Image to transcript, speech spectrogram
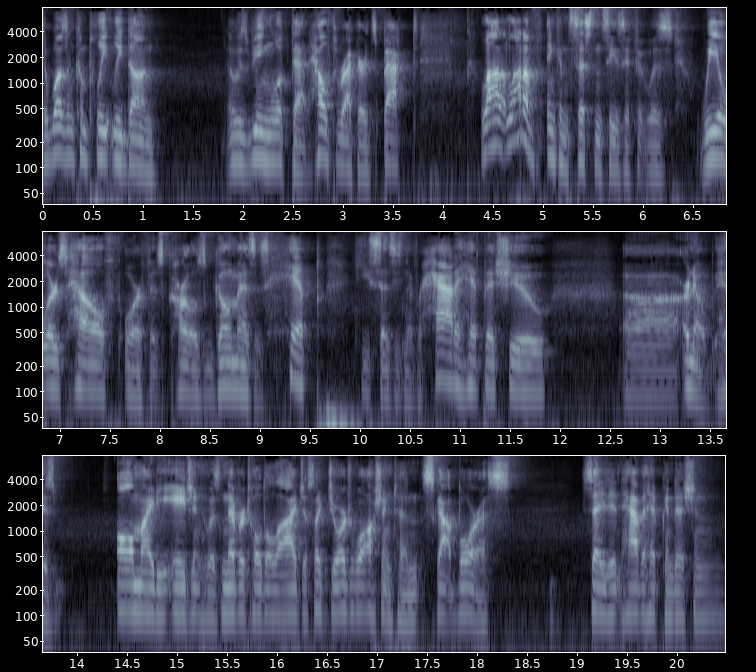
It wasn't completely done. It was being looked at. Health records backed. A lot, a lot of inconsistencies if it was Wheeler's health or if it's Carlos Gomez's hip. He says he's never had a hip issue. Uh, or no, his almighty agent who has never told a lie, just like George Washington, Scott Boras, said he didn't have a hip condition.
